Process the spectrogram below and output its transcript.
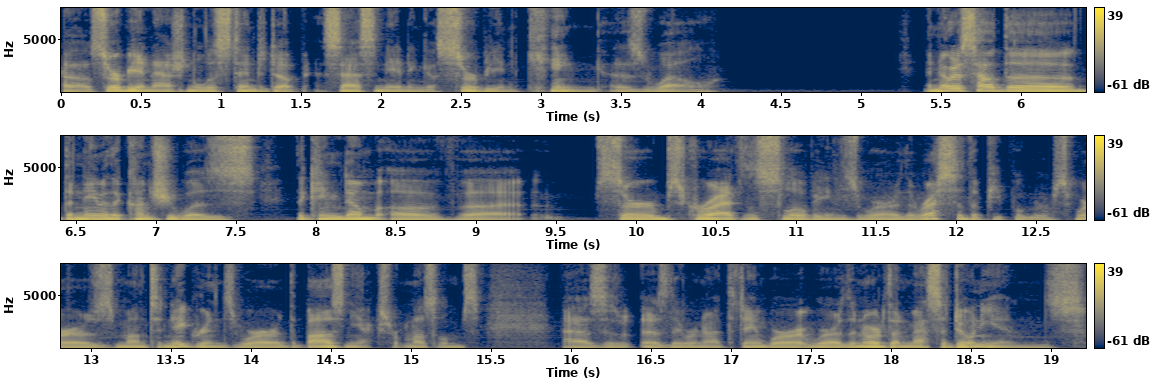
uh, Serbian nationalist ended up assassinating a Serbian king as well. And notice how the, the name of the country was the Kingdom of uh, Serbs, Croats, and Slovenes, where the rest of the people groups, whereas Montenegrins, were the Bosniaks were Muslims, as as they were known at the time, where where the Northern Macedonians,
